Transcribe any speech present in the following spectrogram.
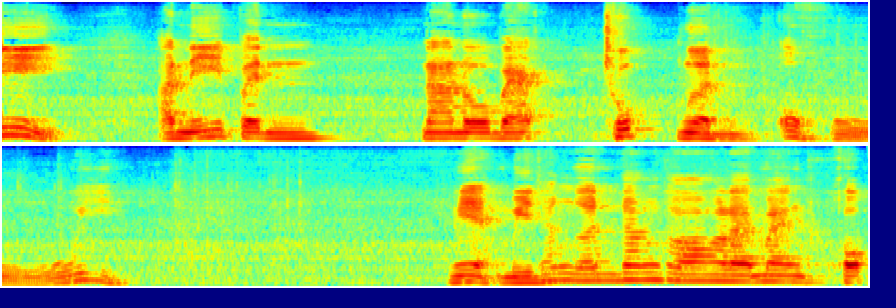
นี่ อันนี้เป็นนาโนแบ็กชุบเงิน โอ้โหยเนี่ยมีทั้งเงินทั้งทองอะไรแม่งครบ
